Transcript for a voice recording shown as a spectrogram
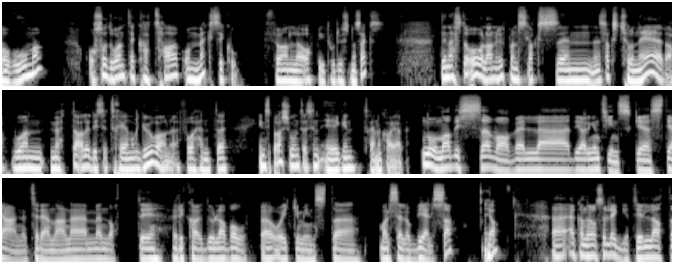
og Roma, og så dro han til Qatar og Mexico før han la opp i 2006. Det neste året la han ut på en slags, en, en slags turné da, hvor han møtte alle disse trenerguruene for å hente inspirasjon til sin egen trenerkarriere. Noen av disse var vel eh, de argentinske stjernetrenerne Menotti, Ricardo La Volpe og ikke minst Marcello Marcelo Bielsa. Ja. Eh, jeg kan jo også legge til at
